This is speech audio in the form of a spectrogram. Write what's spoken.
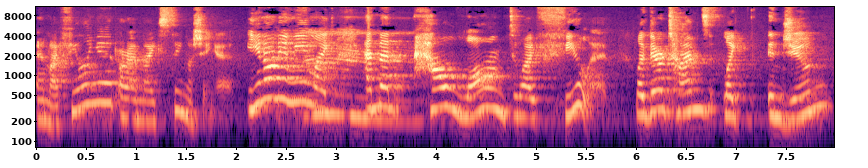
am i feeling it or am i extinguishing it you know what i mean like Mm. and then how long do i feel it like there are times like in june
